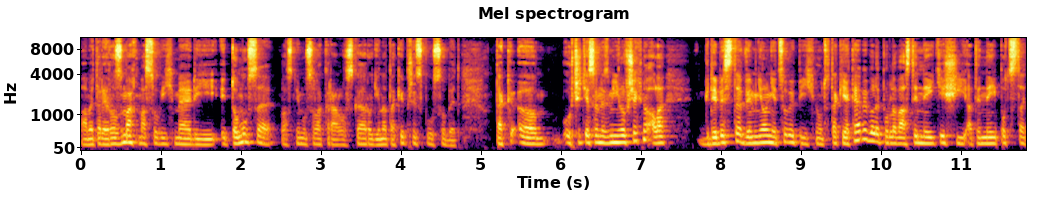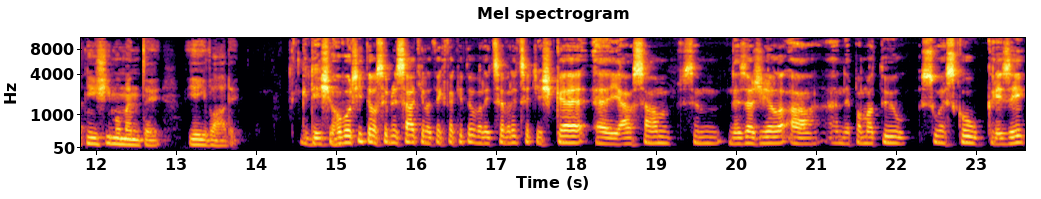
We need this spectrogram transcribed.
máme tady rozmach masových médií, i tomu se vlastně musela královská rodina taky přizpůsobit. Tak um, určitě jsem nezmínil všechno, ale kdybyste vy měl něco vypíchnout, tak jaké by byly podle vás ty nejtěžší a ty nejpodstatnější momenty její vlády? Když hovoříte o 70 letech, tak je to velice, velice těžké. Eh, já sám jsem nezažil a nepamatuju suezkou krizi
